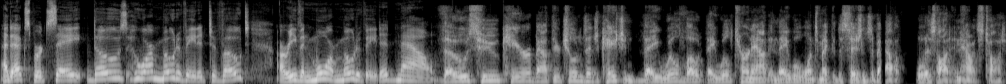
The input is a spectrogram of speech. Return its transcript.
and experts say those who are motivated to vote are even more motivated now. Those who care about their children's education, they will vote, they will turn out, and they will want to make the decisions about what is taught and how it's taught.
